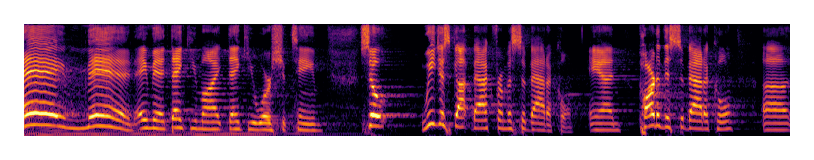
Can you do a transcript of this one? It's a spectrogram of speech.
Amen. Amen. Thank you, Mike. Thank you, worship team. So, we just got back from a sabbatical, and part of this sabbatical, uh,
